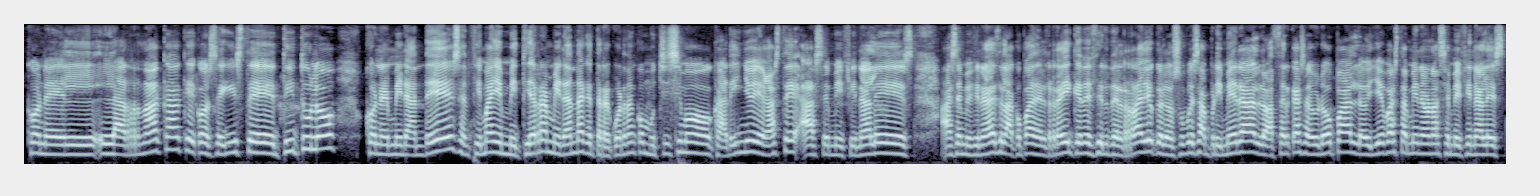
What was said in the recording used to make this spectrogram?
con el Larnaca que conseguiste título, con el Mirandés, encima y en mi tierra Miranda que te recuerdan con muchísimo cariño, llegaste a semifinales, a semifinales de la Copa del Rey, qué decir del Rayo, que lo subes a primera, lo acercas a Europa, lo llevas también a unas semifinales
